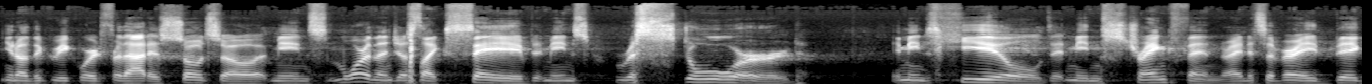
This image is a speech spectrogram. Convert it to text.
you know, the Greek word for that is sozo. It means more than just like saved, it means restored. It means healed. It means strengthened, right? It's a very big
